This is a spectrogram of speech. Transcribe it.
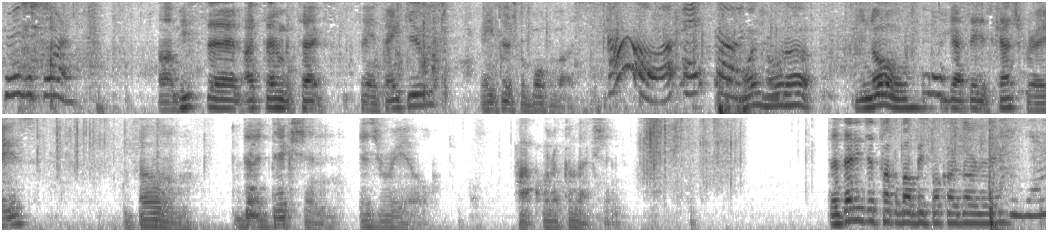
Who is it for? Um, he said I'd send him a text saying thank you, and he says for both of us. Oh, okay. So Wait, hold up. You know, you gotta say his catchphrase. Boom. The addiction is real. Hot Corner Collection. Does Daddy just talk about baseball cards all day? yeah.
